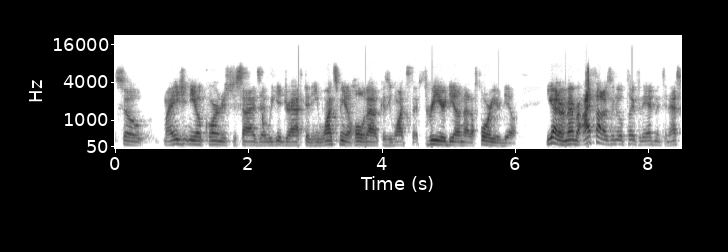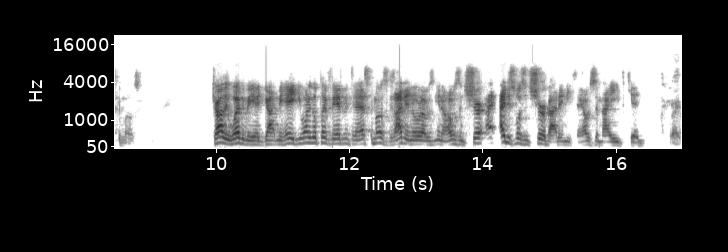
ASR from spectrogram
So my agent Neil Cornrich decides that we get drafted. he wants me to hold out because he wants the three-year deal, not a four-year deal. You got to remember, I thought I was going to go play for the Edmonton Eskimos. Charlie Weatherbie had got me, hey, do you want to go play for the Edmonton Eskimos? Because I didn't know what I was, you know, I wasn't sure. I, I, just wasn't sure about anything. I was a naive kid. Right.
